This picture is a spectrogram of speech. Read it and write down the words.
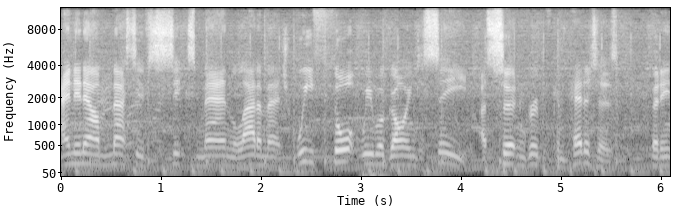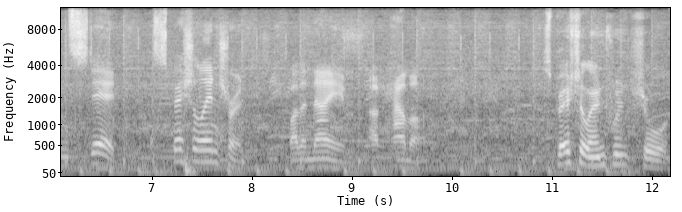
And in our massive six man ladder match, we thought we were going to see a certain group of competitors, but instead, a special entrant by the name of Hammer. Special entrant, sure.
